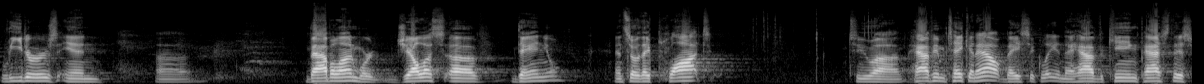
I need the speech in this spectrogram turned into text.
leaders in uh, Babylon were jealous of Daniel. And so they plot to uh, have him taken out, basically. And they have the king pass this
